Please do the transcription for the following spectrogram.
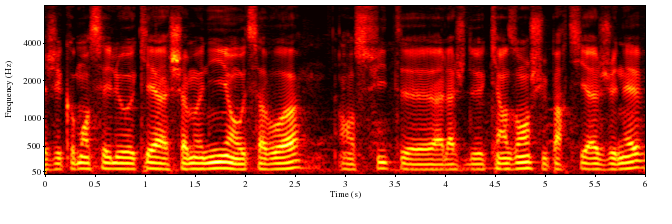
J'ai commencé le hockey à Chamonix en Haute-Savoie. Ensuite, à l'âge de 15 ans, je suis parti à Genève.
